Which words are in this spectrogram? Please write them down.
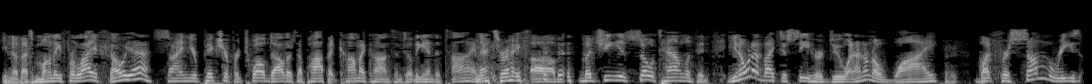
you know that's money for life. Oh yeah. Sign your picture for twelve dollars a pop at Comic Cons until the end of time. That's right. um, but she is so talented. You know what I'd like to see her do, and I don't know why, but for some reason,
